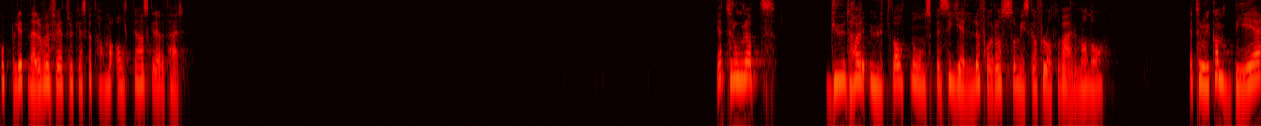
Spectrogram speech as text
hopper litt nedover, for jeg tror ikke jeg skal ta med alt jeg har skrevet her. Jeg tror at Gud har utvalgt noen spesielle for oss som vi skal få lov til å være med nå. Jeg tror vi kan be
